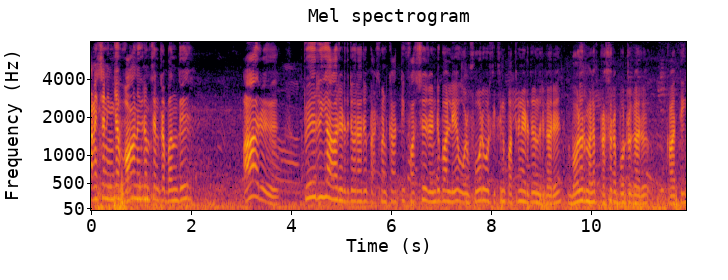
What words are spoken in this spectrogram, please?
கனெக்ஷன் இங்கே வானகிரம் சென்ற பந்து. ஆறு. பெரிய ஆறு எடுத்துகிட்டு வராரு பேட்ஸ்மேன் கார்த்தி. ஃபர்ஸ்ட் ரெண்டு பால்லேயே ஒரு ஃபோர் ஒரு சிக்ஸ்னு பத்து ரன் எடுத்து வந்திருக்காரு. பவுலர் மேலே ப்ரெஷரை போட்டிருக்காரு கார்த்தி.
